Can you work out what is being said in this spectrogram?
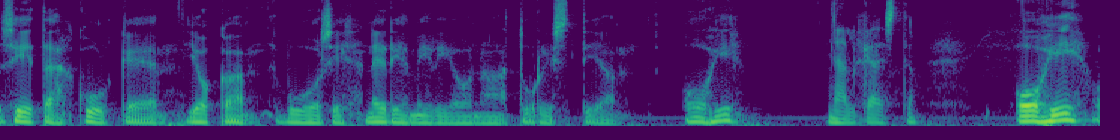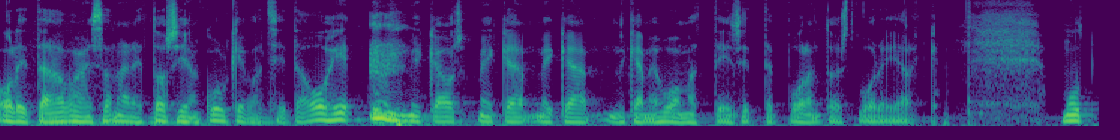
siitä kulkee joka vuosi neljä miljoonaa turistia ohi. Nälkäistä. Ohi oli tämä avainsana, ne tosiaan kulkevat sitä ohi, mikä, mikä, mikä, mikä me huomattiin sitten puolentoista vuoden jälkeen. Mutta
